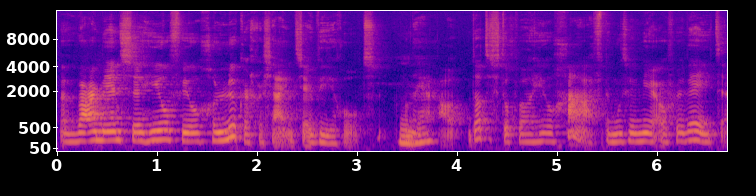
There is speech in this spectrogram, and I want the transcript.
eh, waar mensen heel veel gelukkiger zijn ter wereld. Mhm. Nou ja, dat is toch wel heel gaaf. Daar moeten we meer over weten.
